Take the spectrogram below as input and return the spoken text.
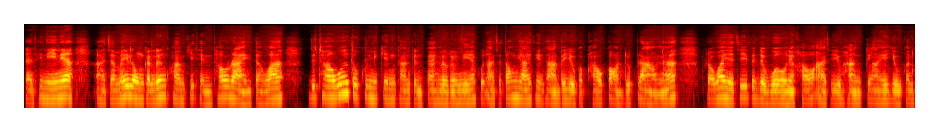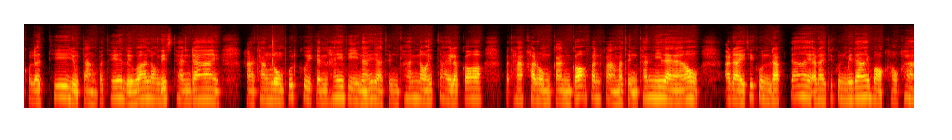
แต่ทีนี้เนี่ยอาจจะไม่ลงกันเรื่องความคิดเห็นเท่าไหร่ แต่ว่า The Tower ตัวคุณมีเกณฑ์การเปลี่ยนแปลงเร็วๆนี้ คุณอาจจะต้องย้ายถิ่นฐานไปอยู่กับเขาก่อนหรือเปล่านะ เพราะว่า Energy เป็น The World เนี่ยเขาอาจจะอยู่ห่างไกลอยู่กันคนละที่อยู่ต่างประเทศหรือว่า long distance ได้ หาทางลงพูดคุยกันให้ดีนะ อย่าถึงขั้นน้อยใจแล้วก็ปะทะคารมกันก็ฟันฝ่ามาถึงขั้นนี้แล้ว อะไรที่คุณรับได้อะไรที่คุณไม่ได้บอกเขาค่ะ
